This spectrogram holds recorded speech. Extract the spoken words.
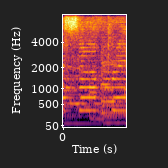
celebrate.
